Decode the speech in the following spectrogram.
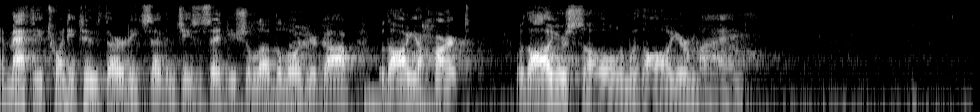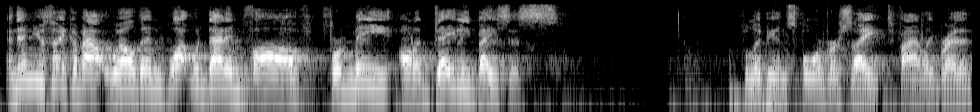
In Matthew 22, 37, Jesus said, You shall love the Lord your God with all your heart, with all your soul, and with all your mind. And then you think about, well, then what would that involve for me on a daily basis? Philippians 4, verse 8, finally, brethren,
